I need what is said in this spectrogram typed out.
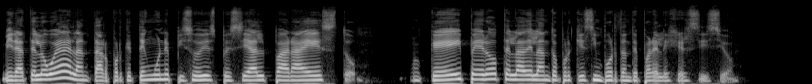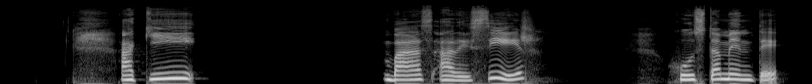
Mira, te lo voy a adelantar porque tengo un episodio especial para esto. ¿Ok? Pero te la adelanto porque es importante para el ejercicio. Aquí vas a decir justamente,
